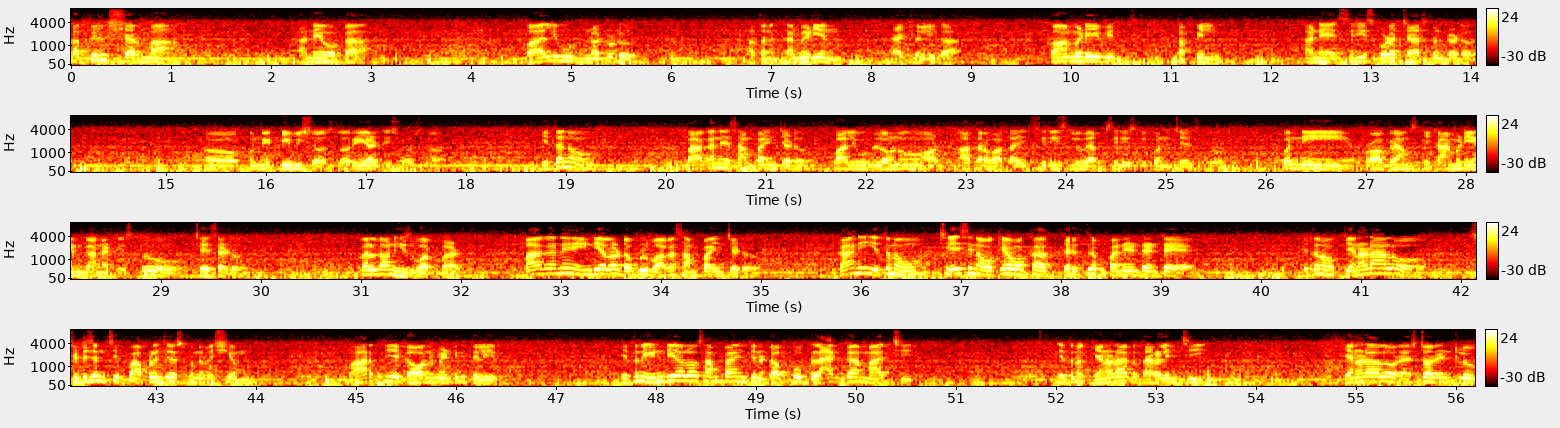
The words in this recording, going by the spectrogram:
కపిల్ శర్మ అనే ఒక బాలీవుడ్ నటుడు అతను కమెడియన్ యాక్చువల్లీగా కామెడీ విత్ కపిల్ అనే సిరీస్ కూడా చేస్తుంటాడు. కొన్ని టీవీ షోస్లో రియాలిటీ షోస్లో. ఇతను బాగానే సంపాదించాడు. బాలీవుడ్లోనూ ఆ- ఆ తర్వాత ఈ సిరీస్లు వెబ్ సిరీస్లు కొన్ని చేస్తూ కొన్ని ప్రోగ్రామ్స్కి కామెడియన్గా నటిస్తూ చేశాడు. Well done his work but బాగానే ఇండియాలో డబ్బులు బాగా సంపాదించాడు. కానీ ఇతను చేసిన ఒకే ఒక దరిద్ర పని ఏంటంటే ఇతను కెనడాలో సిటిజన్షిప్ అప్లై చేసుకున్న విషయం భారతీయ గవర్నమెంట్కి తెలియదు. ఇతను ఇండియాలో సంపాదించిన డబ్బు బ్లాక్గా మార్చి ఇతను కెనడాకు తరలించి కెనడాలో రెస్టారెంట్లు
